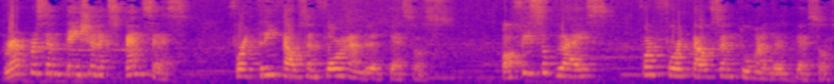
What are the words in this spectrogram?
representation expenses for 3,400 pesos, office supplies for 4,200 pesos.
